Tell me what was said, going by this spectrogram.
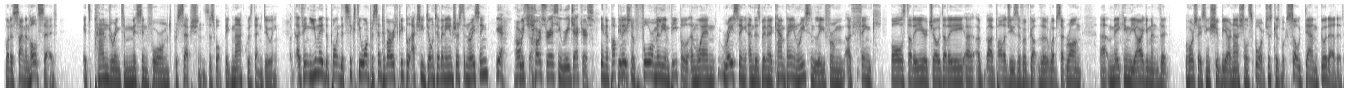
But as Simon Holt said, it's pandering to misinformed perceptions, is what Big Mac was then doing. I think you made the point that 61% of Irish people actually don't have any interest in racing yeah, horse, Which- horse racing rejectors. in a population of 4 million people and when racing and there's been a campaign recently from I think balls.ie or joe.ie uh, uh, apologies if I've got the website wrong uh, making the argument that horse racing should be our national sport just because we're so damn good at it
